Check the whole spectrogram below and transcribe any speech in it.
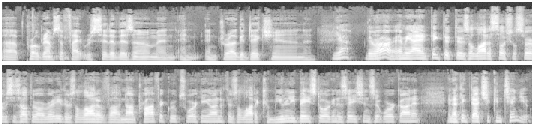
uh, programs to fight recidivism and, and, and drug addiction and Yeah, there are. I mean, I think that there's a lot of social services out there already. There's a lot of uh, nonprofit groups working on it. There's a lot of community based organizations that work on it. And I think that should continue.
